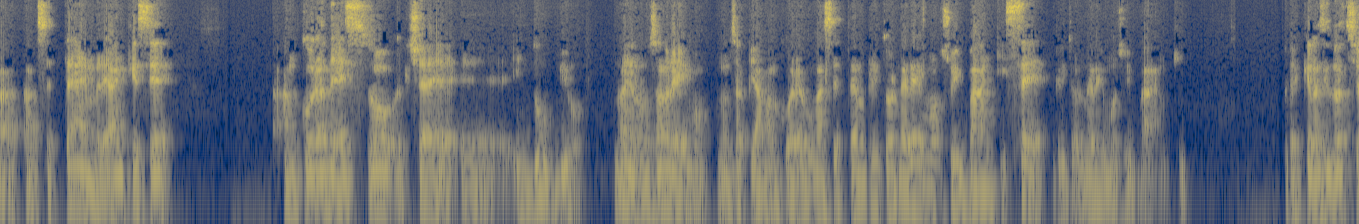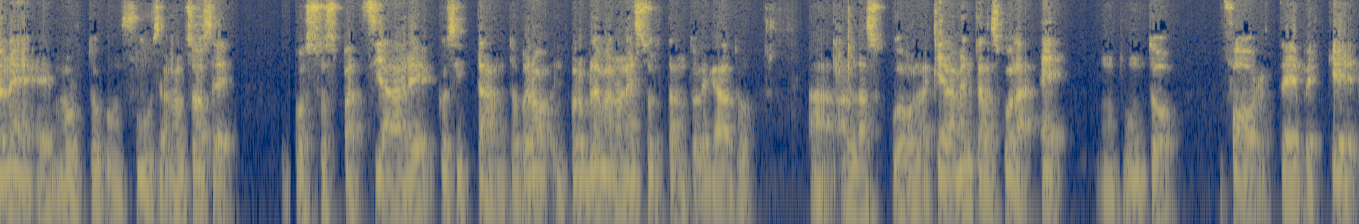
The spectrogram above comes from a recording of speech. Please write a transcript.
a, a, settembre, anche se ancora adesso c'è eh, il dubbio. Noi non lo sapremo, non sappiamo ancora come a settembre ritorneremo sui banchi, se ritorneremo sui banchi, perché la situazione è molto confusa. Non so se posso spaziare così tanto, però il problema non è soltanto legato a, alla scuola. Chiaramente la scuola è un punto forte perché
